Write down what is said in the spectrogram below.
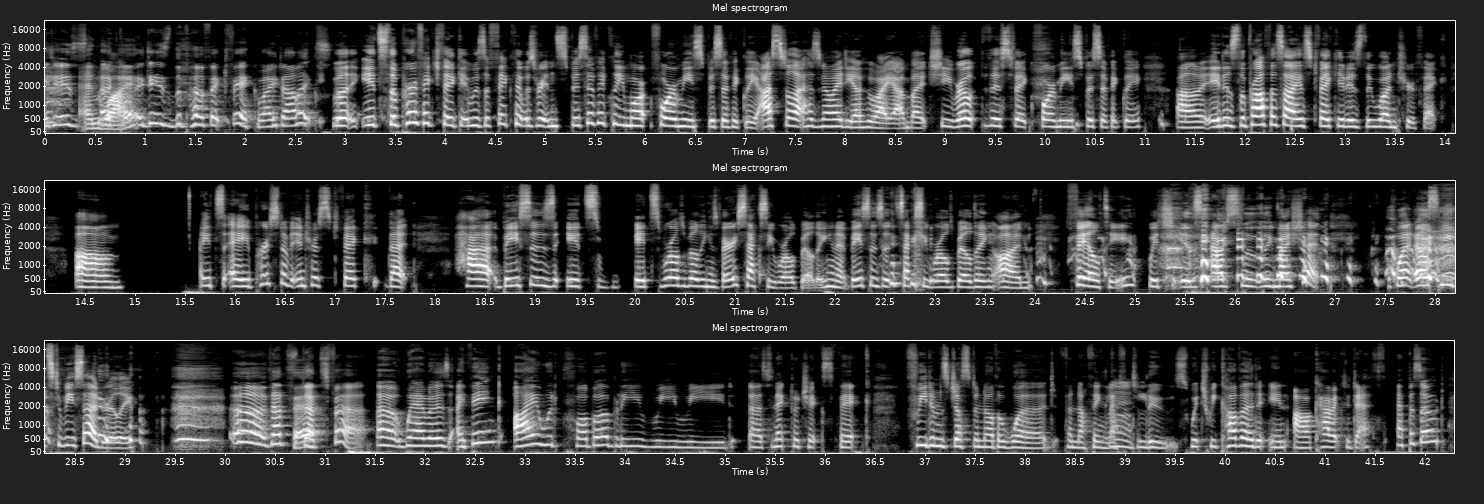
It is. And a- why? it is the perfect fic, right, Alex? well, it's the perfect fic. It was a fic that was written specifically more for me specifically. Astolat has no idea who I am, but she wrote this fic for me specifically. Uh, it is the prophesized fic. It is the one true fic. Um, it's a person of interest fic that ha- bases its its world building is very sexy world building, and it bases its sexy world building on fealty, which is absolutely my shit. What else needs to be said, really? Uh, that's Fair. that's fair. Uh, whereas I think I would probably reread uh, Synecdochic's fic, "Freedom's Just Another Word for Nothing Left Mm. to Lose," which we covered in our character death episode,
